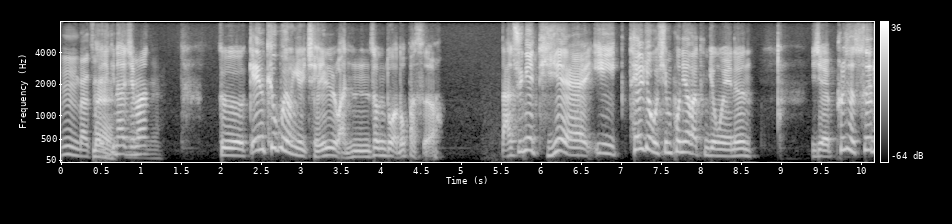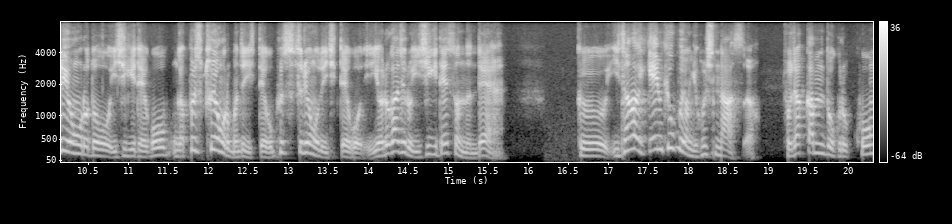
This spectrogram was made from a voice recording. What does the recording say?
음, 맞아요. 네. 있긴 하지만 네. 그 게임 큐브용이 제일 완성도가 높았어요. 나중에 뒤에 이 테일즈 오브 심포니아 같은 경우에는 이제 플스 3용으로도 이식이 되고, 그러니까 플스 2용으로 먼저 이식되고, 플스 3용으로도 이식되고 여러 가지로 이식이 됐었는데 그 이상하게 게임 큐브용이 훨씬 나았어요. 조작감도 그렇고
